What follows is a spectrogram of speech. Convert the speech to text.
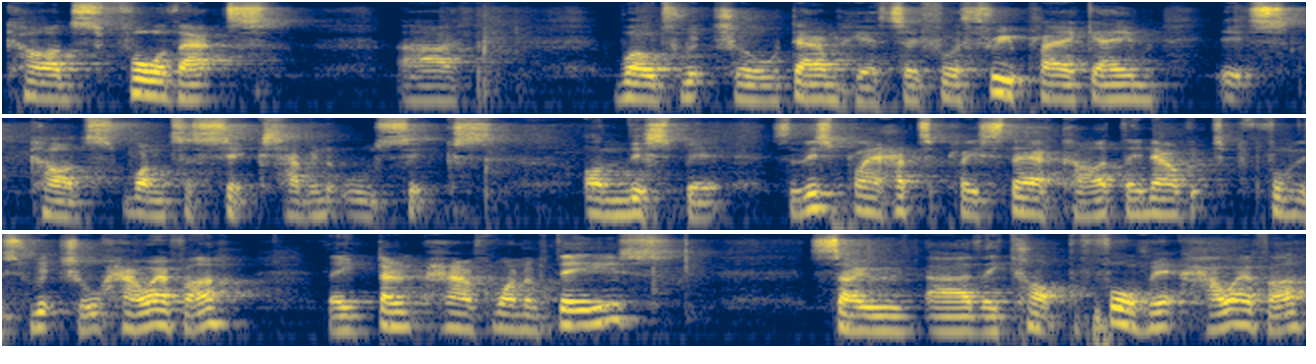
cards for that uh, world's ritual down here. So for a three player game, it's cards one to six, having all six on this bit. So this player had to place their card. They now get to perform this ritual. However, they don't have one of these, so uh, they can't perform it. However,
